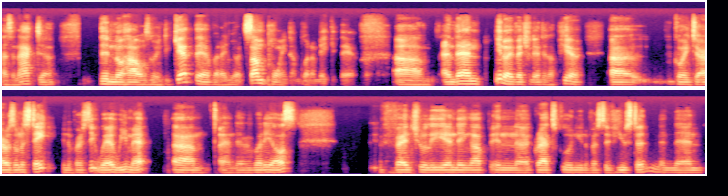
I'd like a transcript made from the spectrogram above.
as an actor. Didn't know how I was going to get there, but I knew at some point I'm going to make it there. Um, and then, you know, eventually ended up here, uh, going to Arizona State University, where we met um, and everybody else. Eventually ending up in uh, grad school in University of Houston, and then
